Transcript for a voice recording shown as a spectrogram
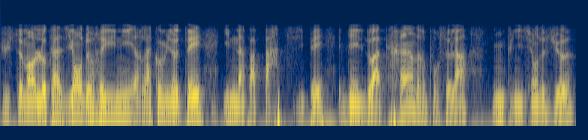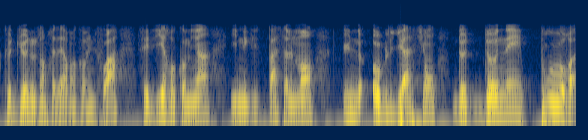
justement l'occasion de réunir la communauté, il n'a pas participé, eh bien il doit craindre pour cela une punition de Dieu, que Dieu nous en préserve encore une fois, c'est dire au combien il n'existe pas seulement une obligation de donner pour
